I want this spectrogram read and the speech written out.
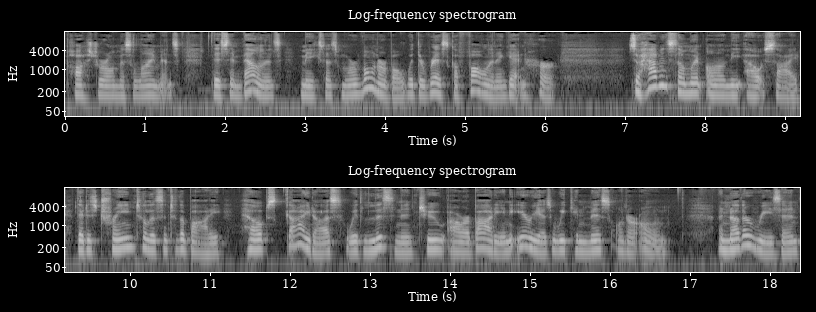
postural misalignments. This imbalance makes us more vulnerable with the risk of falling and getting hurt. So, having someone on the outside that is trained to listen to the body helps guide us with listening to our body in areas we can miss on our own. Another reason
